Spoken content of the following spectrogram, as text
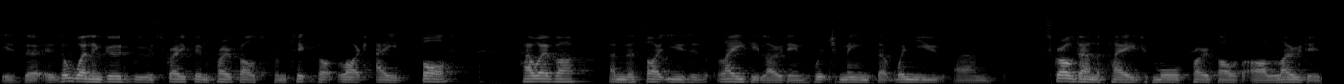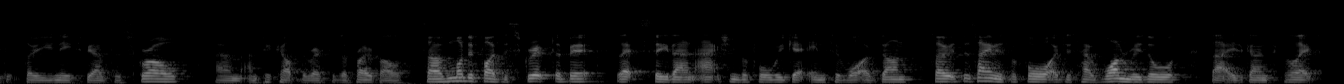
is that it's all well and good. We were scraping profiles from TikTok like a boss. However um, the site uses lazy loading which means that when you um, scroll down the page more profiles are loaded. So you need to be able to scroll um, and pick up the rest of the profiles. So I've modified the script a bit. Let's see that in action before we get into what I've done. So it's the same as before. I just have one resource that is going to collect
